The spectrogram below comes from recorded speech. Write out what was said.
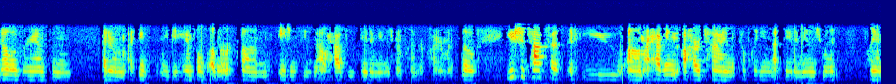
NOAA grants, and I don't know, I think maybe a handful of other um, agencies now have these data management plan requirements. So you should talk to us if you um, are having a hard time completing that data management plan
